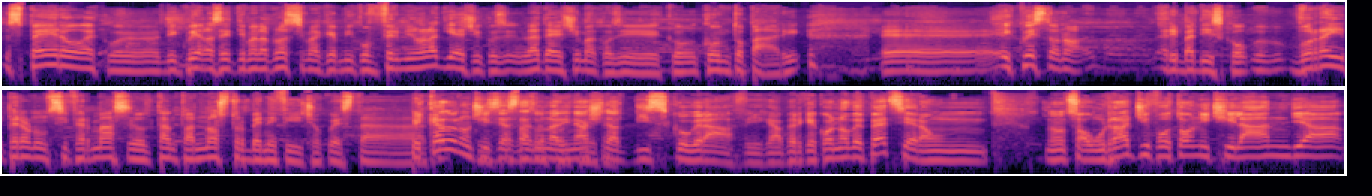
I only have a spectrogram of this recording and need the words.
spero ecco, di qui alla settimana prossima che mi confermino la, 10, così, la decima così conto pari eh, e questo no ribadisco, vorrei però non si fermasse soltanto a nostro beneficio questa. Peccato non ci sia stata una rinascita discografica, perché con nove pezzi era un, non so, un Raggi Fotonici Landia.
